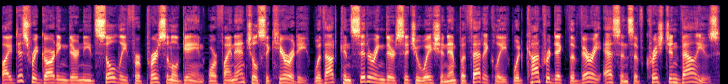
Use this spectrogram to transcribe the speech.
By disregarding their needs solely for personal gain or financial security without considering their situation empathetically would contradict the very essence of Christian values.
